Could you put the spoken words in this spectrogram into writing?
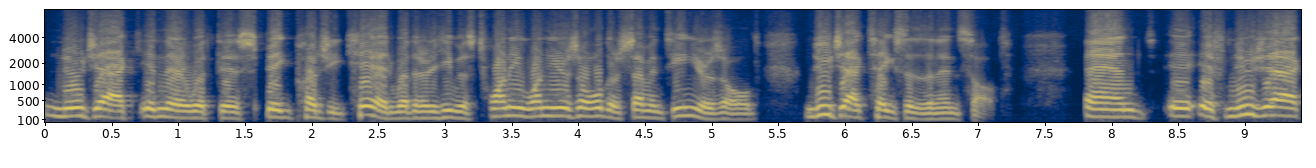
New Jack in there with this big pudgy kid, whether he was 21 years old or 17 years old, New Jack takes it as an insult. And if New Jack,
